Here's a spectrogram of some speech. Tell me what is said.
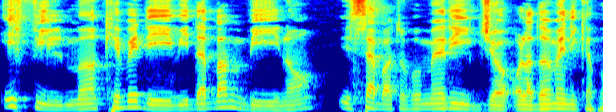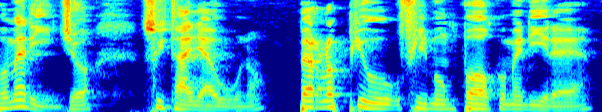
i film che vedevi da bambino il sabato pomeriggio o la domenica pomeriggio su Italia 1. Per lo più film un po' come dire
